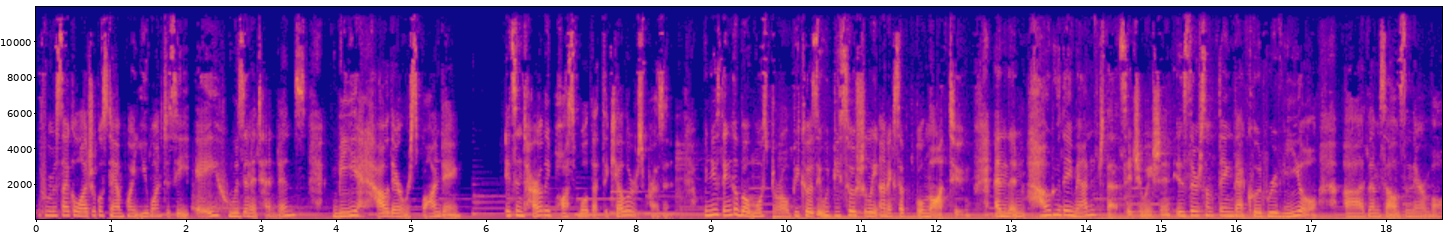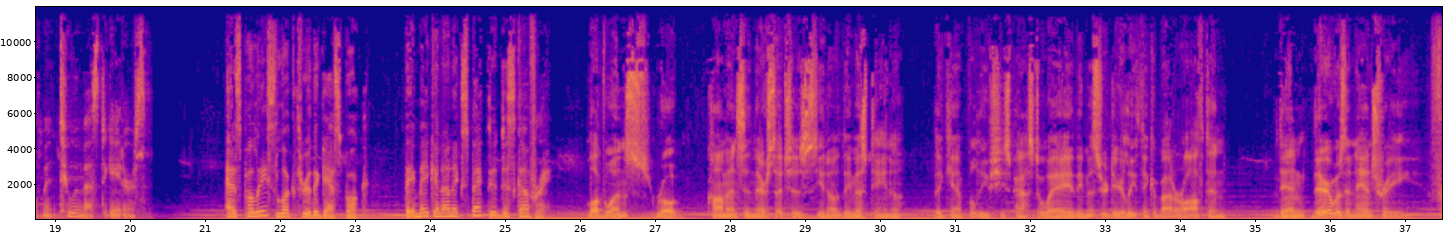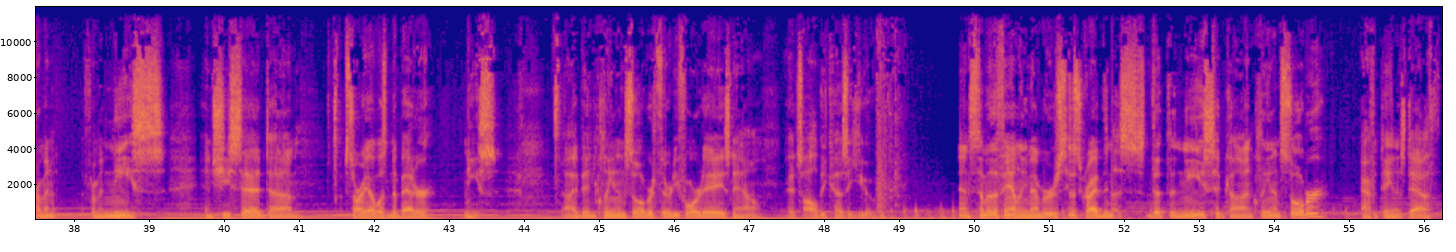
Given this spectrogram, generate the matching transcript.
From a psychological standpoint, you want to see A, who's in attendance, B, how they're responding. It's entirely possible that the killer is present. When you think about most funeral, because it would be socially unacceptable not to. And then how do they manage that situation? Is there something that could reveal uh, themselves and their involvement to investigators? As police look through the guest book, they make an unexpected discovery. Loved ones wrote comments in there such as, you know, they miss Dana. They can't believe she's passed away. They miss her dearly, think about her often. Then there was an entry from, an, from a niece, and she said, um, I'm sorry I wasn't a better niece. I've been clean and sober 34 days now. It's all because of you. And some of the family members described that the niece had gone clean and sober after Dana's death.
